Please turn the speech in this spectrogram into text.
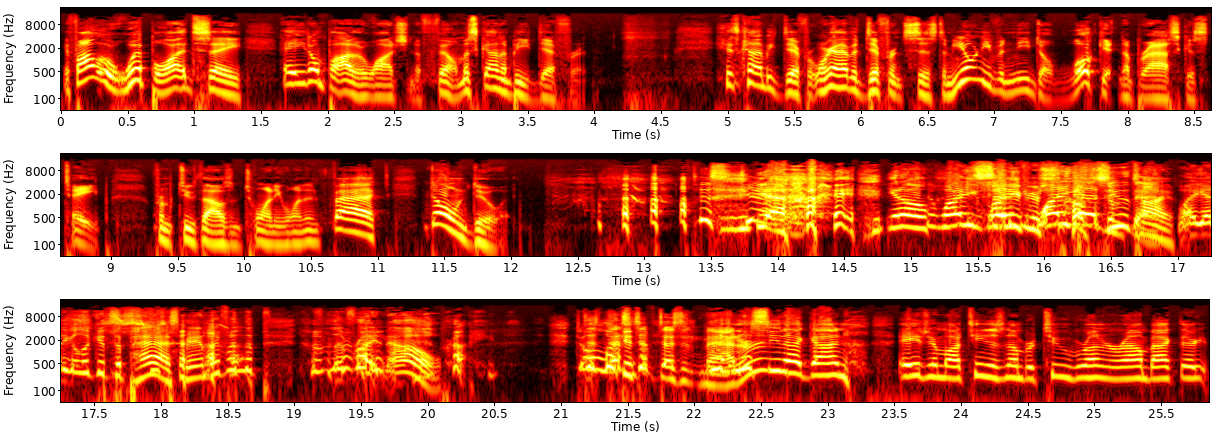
If I were Whipple, I'd say, "Hey, don't bother watching the film. It's going to be different. It's going to be different. We're going to have a different system. You don't even need to look at Nebraska's tape from 2021. In fact, don't do it. yeah, you know, Why, save why, yourself why you gotta some do time. that? Why you gotta go look at the past, man? Live in the live right now. Right. Don't look that at stuff doesn't matter. You see that guy, Adrian Martinez, number two, running around back there?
